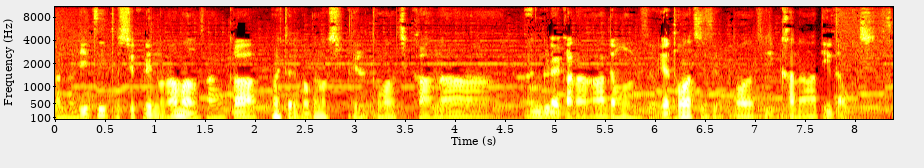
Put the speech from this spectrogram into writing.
あの、リツイートしてくれるのがアマンさんか、もう一人僕の知ってる友達かなぐらいかなって思うんですよ。いや、友達ですよ。友達かなって言ったらおかしいです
